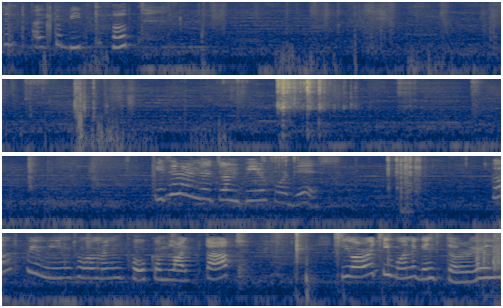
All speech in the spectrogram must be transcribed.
Didn't Aiger beat the what? Done before this. Don't be mean to him and poke him like that. He already won against a really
